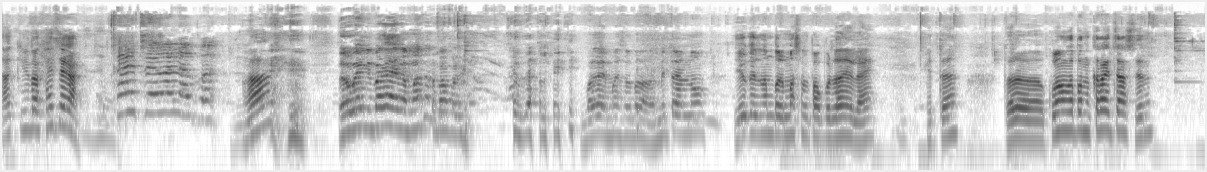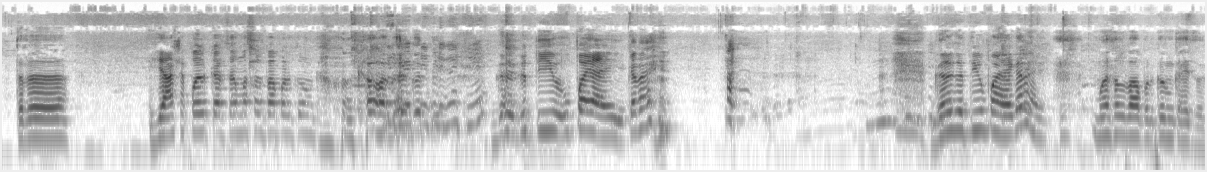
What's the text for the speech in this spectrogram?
हा किलो खायचा का? हा? तर वहिनी बघायला मसाला पापड झालंय. बघा मसाला पापड. मित्रांनो एकच नंबर मसाला पापड झालेला आहे. इथं. तर कोणाला पण करायचं असेल तर हे अशा प्रकारचा मसाला पापड करून खावा. खावा घरगुती. घरगुती उपाय आहे का नाही? घरगुती उपाय आहे का नाही? मसाला पापड करून खायचं.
